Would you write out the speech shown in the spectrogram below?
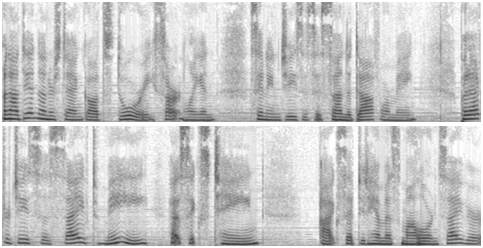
And I didn't understand God's story, certainly, in sending Jesus, his son, to die for me. But after Jesus saved me at 16, I accepted him as my Lord and Savior.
